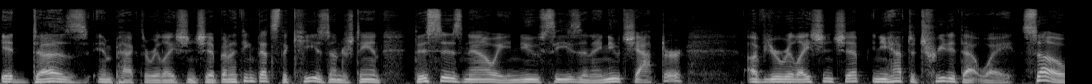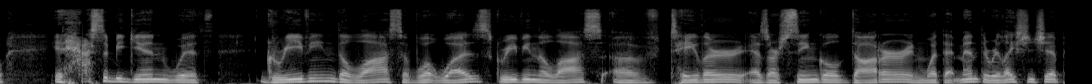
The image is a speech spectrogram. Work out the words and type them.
It does impact the relationship. And I think that's the key is to understand this is now a new season, a new chapter of your relationship, and you have to treat it that way. So it has to begin with grieving the loss of what was, grieving the loss of Taylor as our single daughter and what that meant, the relationship,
